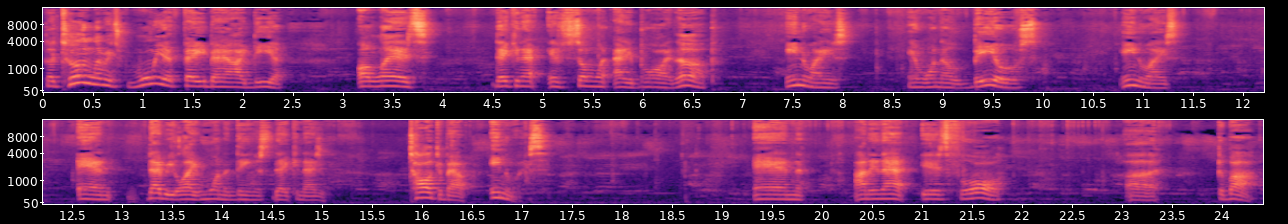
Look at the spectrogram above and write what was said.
the term limits won't be a very bad idea unless they can if someone actually brought it up anyways in one of those bills anyways and that'd be like one of the things they can actually talk about, anyways. And I think that is for uh, Goodbye.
